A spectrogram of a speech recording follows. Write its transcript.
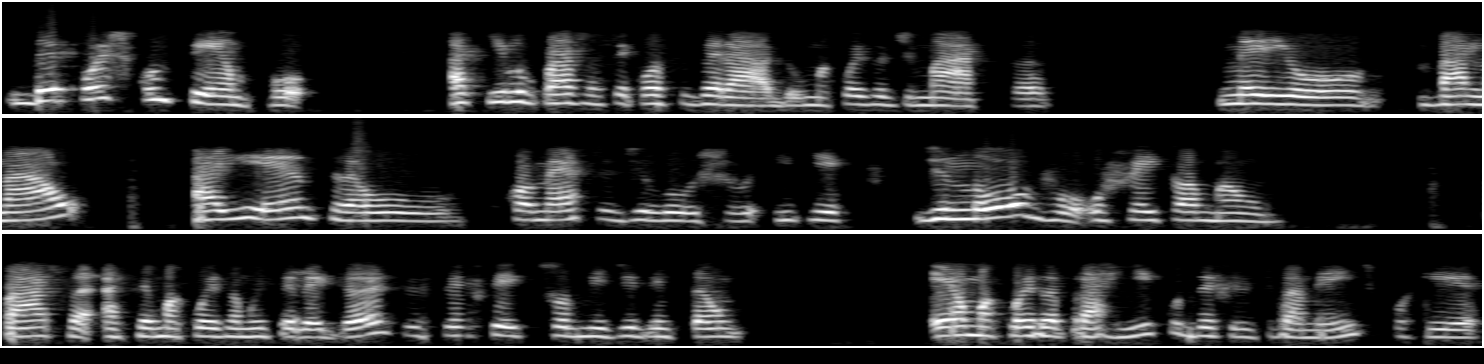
Depois, com o tempo, aquilo passa a ser considerado uma coisa de massa meio banal. Aí entra o comércio de luxo, em que, de novo, o feito à mão passa a ser uma coisa muito elegante, ser feito sob medida, então, é uma coisa para rico, definitivamente, porque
